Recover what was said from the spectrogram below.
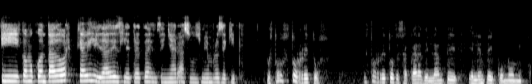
Y como contador, ¿qué habilidades le trata de enseñar a sus miembros de equipo? Pues todos estos retos, estos retos de sacar adelante el ente económico,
